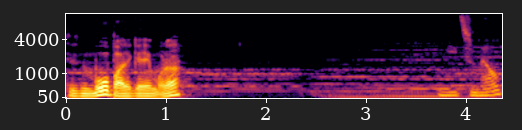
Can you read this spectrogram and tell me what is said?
diesem Mobile Game, oder? Need some help?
